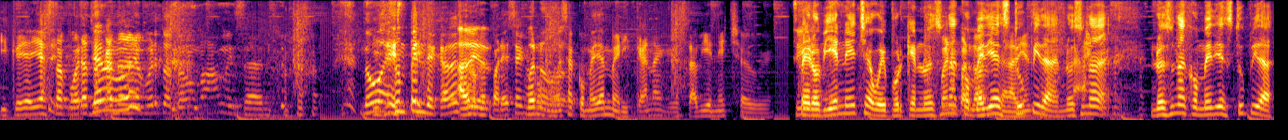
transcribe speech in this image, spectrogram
y que ella ya está afuera Ya tocando no. la puerta, no mames. ah, no, sí son este, pendejadas, a pero ver, me parece bueno, como esa comedia americana que está bien hecha, güey. sí, Pero bien hecha, güey, porque no es Bueno, una perdón, comedia estúpida, no es una no es una comedia estúpida.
